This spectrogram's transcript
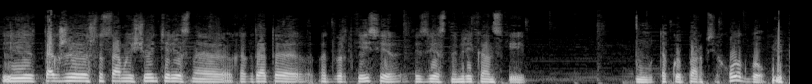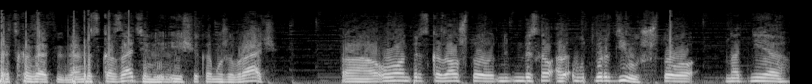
И также, что самое еще интересное, когда-то Эдвард Кейси, известный американский ну, такой парапсихолог был. И предсказатель, да? предсказатель, mm-hmm. и еще кому же врач. А, он предсказал, что предсказал, а, утвердил, что на дне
